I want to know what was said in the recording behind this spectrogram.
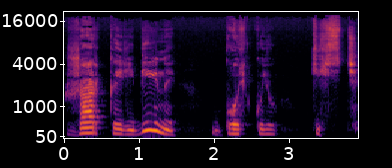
Жаркой рябины горькую кисть.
